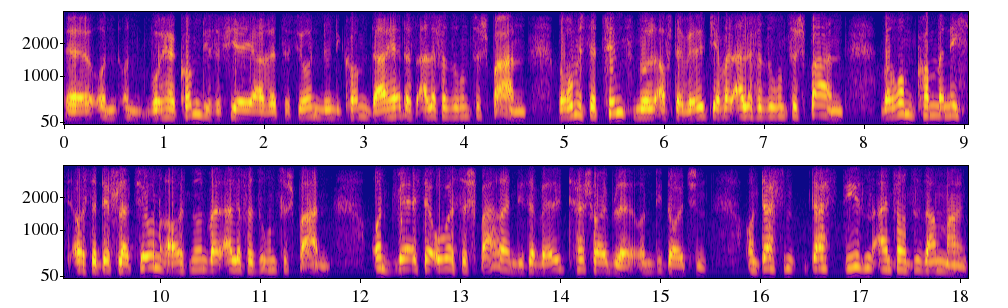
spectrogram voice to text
Äh, und, und woher kommen diese vier Jahre Rezession? Nun, die kommen daher, dass alle versuchen zu sparen. Warum ist der Zins null auf der Welt? Ja, weil alle versuchen zu sparen. Warum kommen wir nicht aus der Deflation raus? Nun, weil alle versuchen zu sparen. Und wer ist der oberste Sparer in dieser Welt? Herr Schäuble und die Deutschen. Und das, das, diesen einfachen Zusammenhang,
